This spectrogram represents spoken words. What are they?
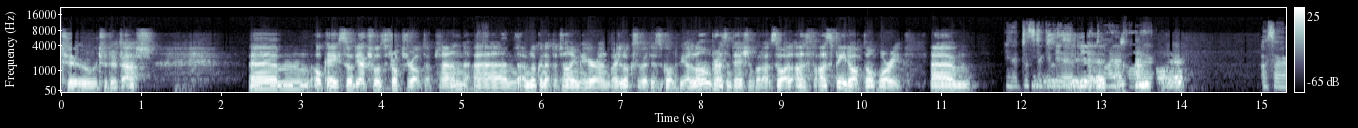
to, to do that. Um, okay, so the actual structure of the plan, and I'm looking at the time here, and by the looks of it, this is going to be a long presentation, but I, so I'll, I'll, I'll, speed up, don't worry. Um, yeah, just to give you a, time caller. Oh, sorry.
